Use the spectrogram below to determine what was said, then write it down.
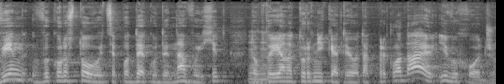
він використовується подекуди на вихід. Тобто я на турнікет його так прикладаю і виходжу.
